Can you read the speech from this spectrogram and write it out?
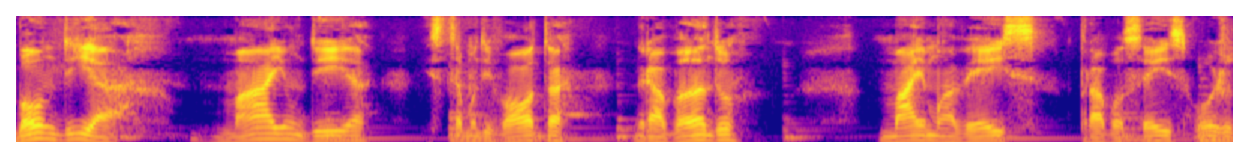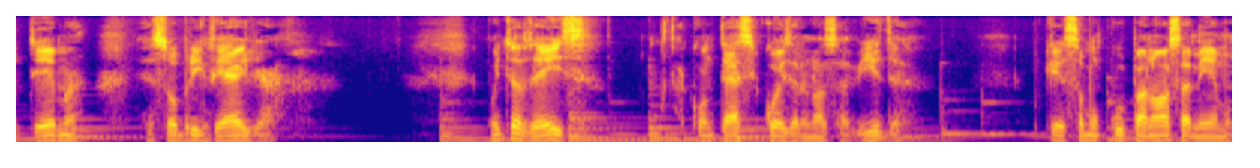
Bom dia, mais um dia, estamos de volta gravando mais uma vez para vocês. Hoje o tema é sobre inveja. Muitas vezes acontece coisa na nossa vida porque somos culpa nossa mesmo.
